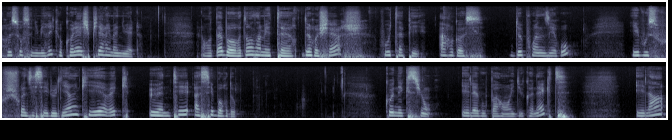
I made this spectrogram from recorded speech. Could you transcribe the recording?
ressources numériques au collège Pierre-Emmanuel. Alors d'abord, dans un moteur de recherche, vous tapez Argos 2.0 et vous choisissez le lien qui est avec ENT AC Bordeaux. Connexion élèves ou parents EduConnect. Et là,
